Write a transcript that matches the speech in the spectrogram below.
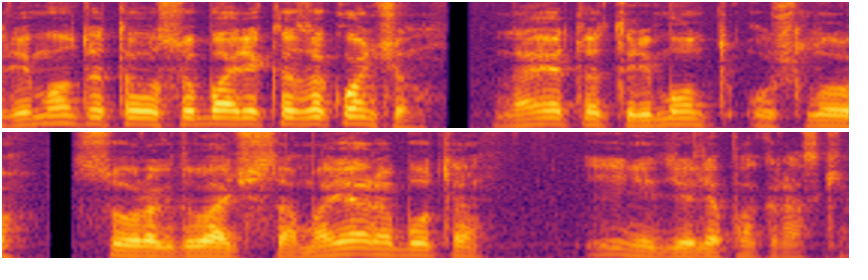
Ремонт этого субарика закончен. На этот ремонт ушло 42 часа моя работа и неделя покраски.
